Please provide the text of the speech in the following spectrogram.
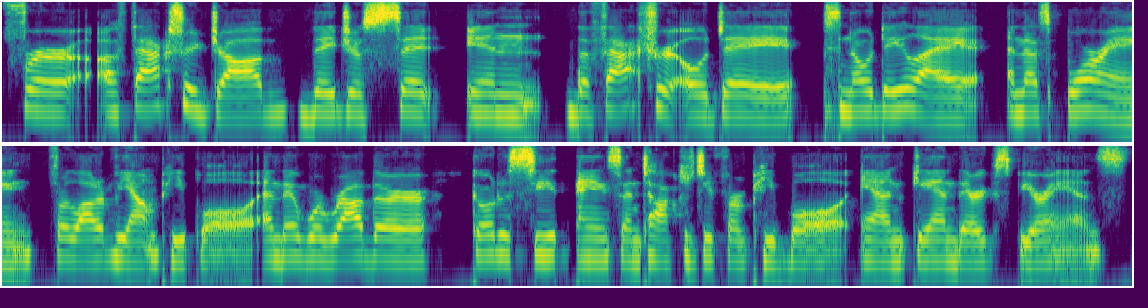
for a factory job, they just sit in the factory all day. It's no daylight, and that's boring for a lot of young people. And they would rather go to see things and talk to different people and gain their experience.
